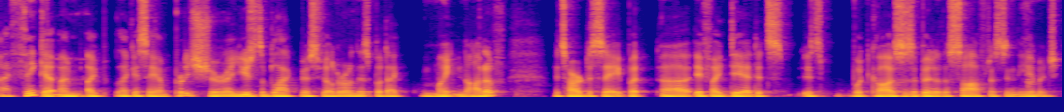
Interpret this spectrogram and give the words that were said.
I think I- I'm like like I say, I'm pretty sure I used the black mist filter on this, but I might not have. It's hard to say, but uh, if I did, it's it's what causes a bit of the softness in the image.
